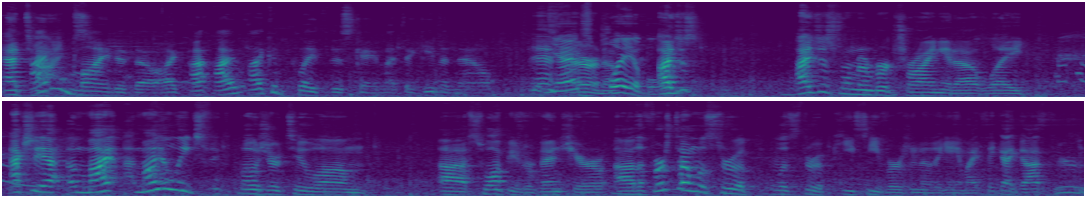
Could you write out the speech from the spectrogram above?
At times. I times. don't mind it though. Like I, I I could play this game. I think even now. Eh, Yeah, it's enough. playable. I just, I just remember trying it out. Like, actually, uh, my my only exposure to um, uh, Swampy's Revenge here. Uh, the first time was through a was through a PC version of the game. I think I got through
